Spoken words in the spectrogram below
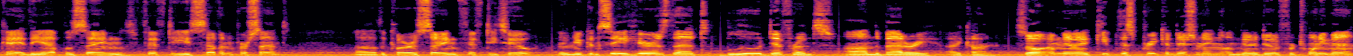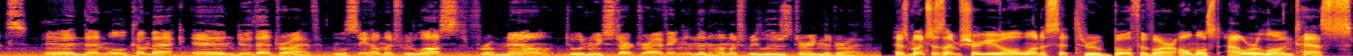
Okay, the app was saying 57%. Uh, the car is saying 52, and you can see here's that blue difference on the battery icon. So I'm gonna keep this preconditioning. I'm gonna do it for 20 minutes, and then we'll come back and do that drive. We'll see how much we lost from now to when we start driving, and then how much we lose during the drive. As much as I'm sure you all want to sit through both of our almost hour-long tests,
